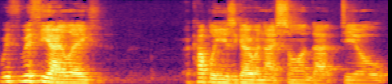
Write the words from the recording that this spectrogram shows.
with with the A League, a couple of years ago when they signed that deal,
